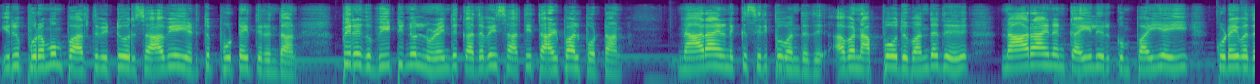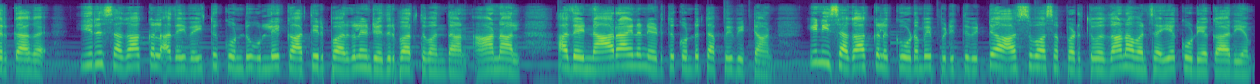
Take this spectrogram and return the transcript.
இருபுறமும் பார்த்துவிட்டு ஒரு சாவியை எடுத்து பூட்டை திறந்தான். பிறகு வீட்டினுள் நுழைந்து கதவை சாத்தி தாழ்பால் போட்டான். நாராயணனுக்கு சிரிப்பு வந்தது. அவன் அப்போது வந்தது நாராயணன் கையில் இருக்கும் பையை குடைவதற்காக. இரு சகாக்கள் அதை வைத்துக்கொண்டு உள்ளே காத்திருப்பார்கள் என்று எதிர்பார்த்து வந்தான். ஆனால் அதை நாராயணன் எடுத்துக்கொண்டு தப்பிவிட்டான். இனி சகாக்களுக்கு உடம்பை பிடித்துவிட்டு ஆசுவாசப்படுத்துவதுதான் அவன் செய்யக்கூடிய காரியம்.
